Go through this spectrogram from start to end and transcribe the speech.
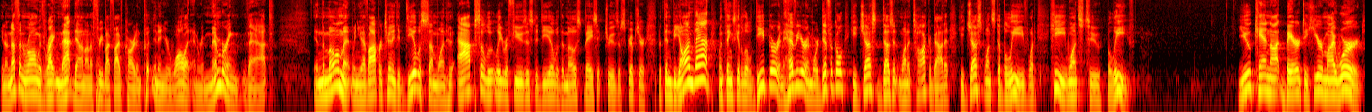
You know, nothing wrong with writing that down on a three by five card and putting it in your wallet and remembering that in the moment when you have opportunity to deal with someone who absolutely refuses to deal with the most basic truths of Scripture. But then beyond that, when things get a little deeper and heavier and more difficult, he just doesn't want to talk about it. He just wants to believe what he wants to believe. You cannot bear to hear my word.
